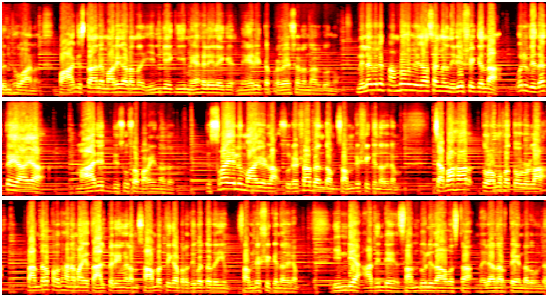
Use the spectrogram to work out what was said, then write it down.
ബിന്ദുവാണ്. പാകിസ്ഥാനെ മറികടന്ന് ഇന്ത്യയ്ക്ക് ഈ മേഖലയിലേക്ക് നേരിട്ട് പ്രവേശനം നൽകുന്നു. നിലവിലെ സംഭവ വികാസങ്ങൾ നിരീക്ഷിക്കുന്ന ഒരു വിദഗ്ധയായ മാരിറ്റ് ഡിസൂസ പറയുന്നത് ഇസ്രായേലുമായുള്ള സുരക്ഷാ ബന്ധം സംരക്ഷിക്കുന്നതിനും ചബഹാർ തുറമുഖത്തോടുള്ള തന്ത്രപ്രധാനമായ താല്പര്യങ്ങളും സാമ്പത്തിക പ്രതിബദ്ധതയും സംരക്ഷിക്കുന്നതിനും ഇന്ത്യ അതിന്റെ സന്തുലിതാവസ്ഥ നിലനിർത്തേണ്ടതുണ്ട്.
